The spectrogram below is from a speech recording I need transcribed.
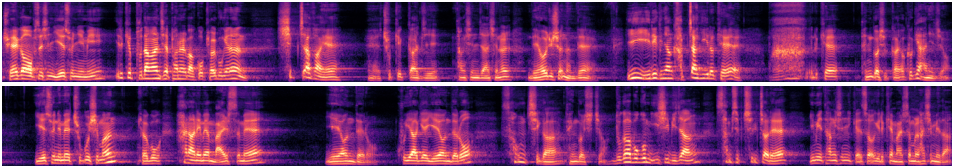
죄가 없으신 예수님이 이렇게 부당한 재판을 받고 결국에는 십자가에 예, 죽기까지 당신 자신을 내어 주셨는데 이 일이 그냥 갑자기 이렇게 막 이렇게 된 것일까요? 그게 아니죠. 예수님의 죽으심은 결국 하나님의 말씀의 예언대로 구약의 예언대로 성취가 된 것이죠. 누가복음 22장 37절에 이미 당신께서 이렇게 말씀을 하십니다.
